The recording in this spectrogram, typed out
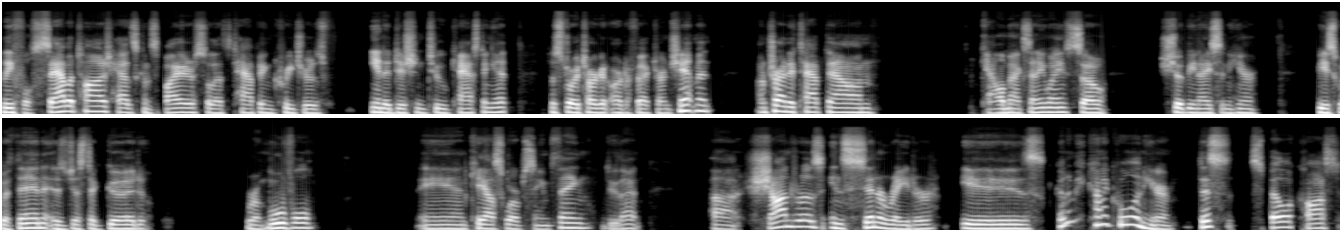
Gleeful Sabotage has Conspire, so that's tapping creatures in addition to casting it. Destroy target artifact or enchantment. I'm trying to tap down Kalamax anyway, so should be nice in here. Beast Within is just a good removal. And Chaos Warp, same thing. Do that. Uh, Chandra's Incinerator is going to be kind of cool in here. This spell costs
